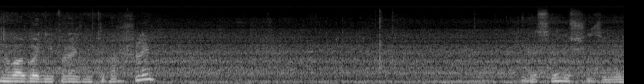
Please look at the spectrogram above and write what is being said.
Новогодние праздники прошли. До следующей зимы.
